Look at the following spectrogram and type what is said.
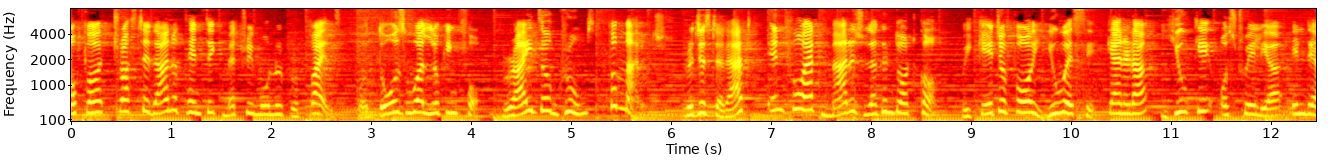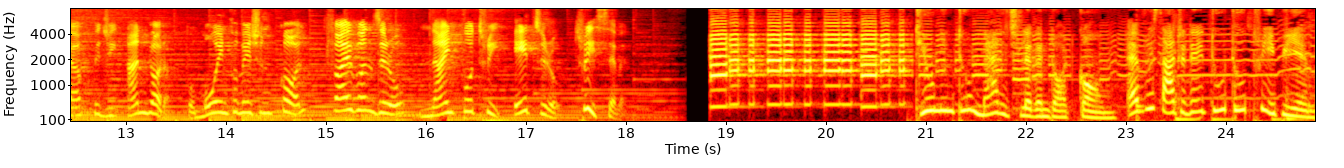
offer trusted and authentic matrimonial profiles for those who are looking for brides or grooms for marriage Register at info at marriagelagan.com we cater for usa canada uk australia india fiji and europe for more information call 510-943-8037 Tune into marriagelagan.com every Saturday 2 to 3 pm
